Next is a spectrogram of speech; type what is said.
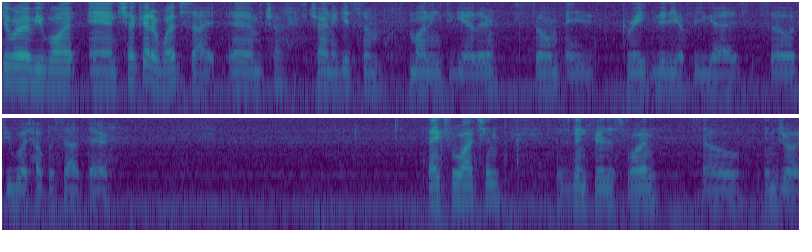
do whatever you want, and check out our website. I'm try, trying to get some money together, film a great video for you guys. So if you would help us out there. Thanks for watching. This has been Fearless One, so enjoy.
